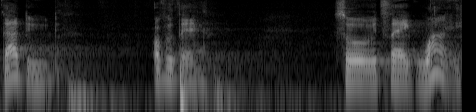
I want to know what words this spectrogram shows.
that dude over there. So it's like, why?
